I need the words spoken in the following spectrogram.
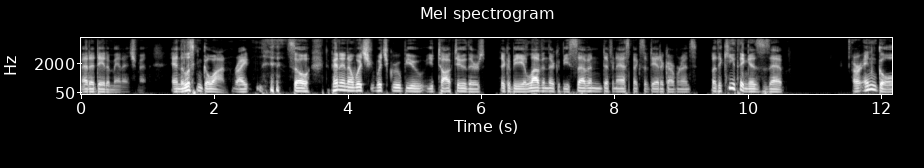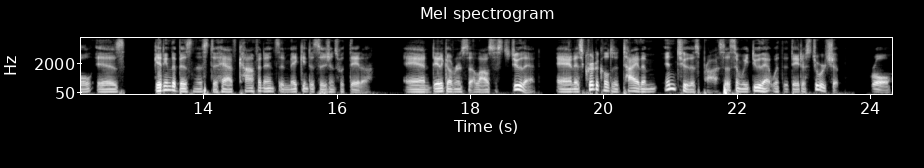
metadata management, and the list can go on, right? so depending on which which group you you talk to, there's there could be 11, there could be seven different aspects of data governance. But the key thing is, is that our end goal is getting the business to have confidence in making decisions with data. And data governance that allows us to do that. And it's critical to tie them into this process, and we do that with the data stewardship role,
